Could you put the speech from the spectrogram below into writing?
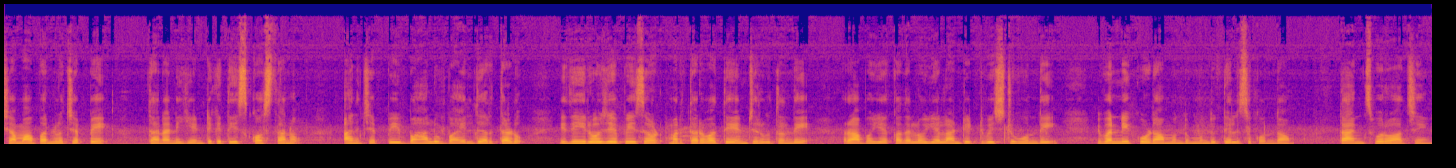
క్షమాపణలు చెప్పి తనని ఇంటికి తీసుకొస్తాను అని చెప్పి బాలు బయలుదేరతాడు. ఇది ఈరోజు ఎపిసోడ్. మరి తర్వాత ఏం జరుగుతుంది? రాబోయే కథలో ఎలాంటి ట్విస్ట్ ఉంది? ఇవన్నీ కూడా ముందు ముందు తెలుసుకుందాం. Thanks for watching.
